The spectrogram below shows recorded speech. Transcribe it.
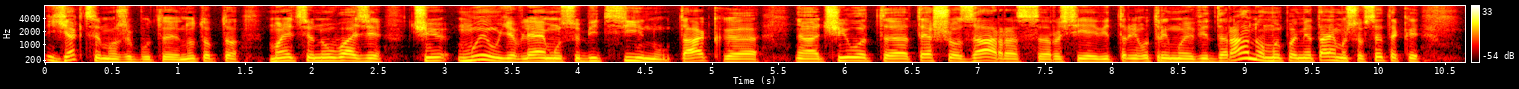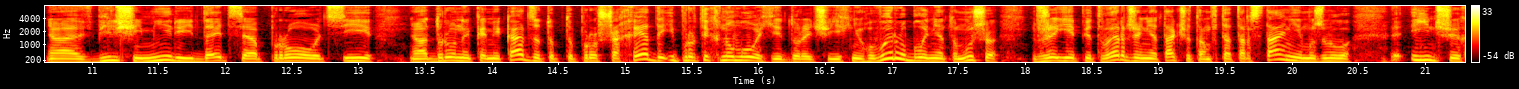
як це може бути? Ну тобто, мається на увазі, чи ми уявляємо собі ціну, так е, е, чи от е, те, що зараз Росія отримує від Ірану, ми пам'ятаємо, що все-таки в більшій мірі йдеться про ці дрони камікадзе, тобто про шахеди і про технології, до речі, їхнього вироблення, тому що вже є підтвердження, так що там в Татарстані, можливо, інших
